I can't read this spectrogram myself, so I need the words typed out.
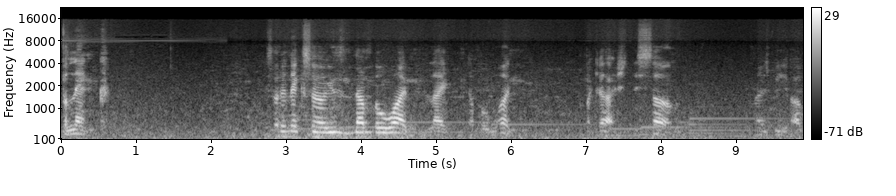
blank. So the next song is number one, like number one. Oh my gosh, this song reminds me of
